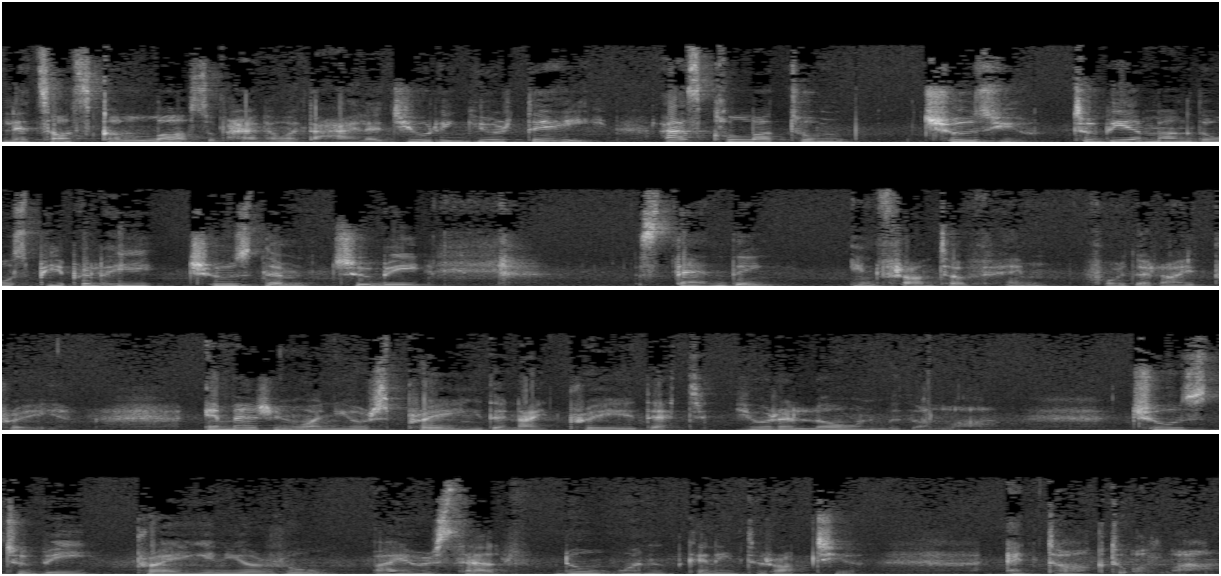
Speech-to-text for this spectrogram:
Let's ask Allah subhanahu wa ta'ala during your day. Ask Allah to choose you, to be among those people He choose them to be standing in front of Him for the night prayer. Imagine when you're praying the night prayer that you're alone with Allah. Choose to be praying in your room by yourself. No one can interrupt you. And talk to Allah.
